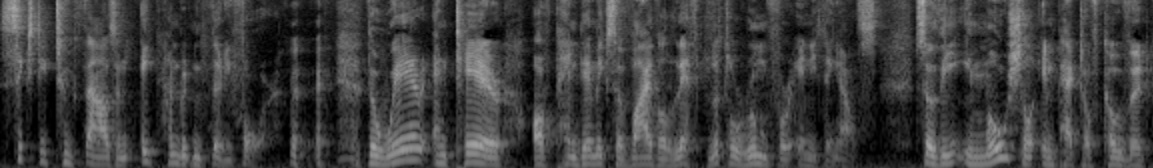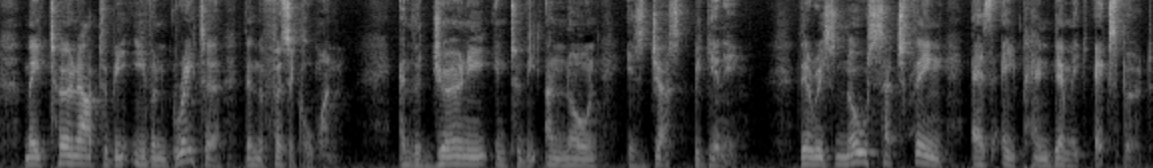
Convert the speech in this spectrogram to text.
62,834. the wear and tear of pandemic survival left little room for anything else. So the emotional impact of COVID may turn out to be even greater than the physical one. And the journey into the unknown is just beginning. There is no such thing as a pandemic expert.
